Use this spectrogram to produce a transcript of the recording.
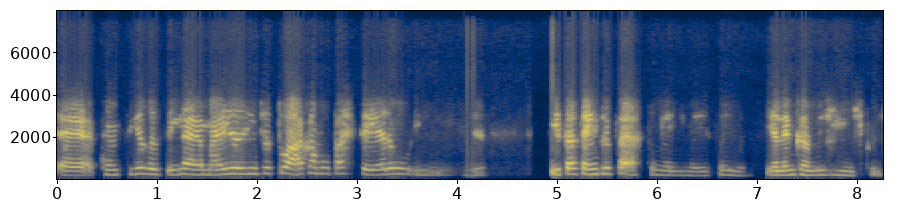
é, concisa, assim, né? Mas a gente atuar como parceiro e e tá sempre perto mesmo, é isso aí. Elencando os riscos.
